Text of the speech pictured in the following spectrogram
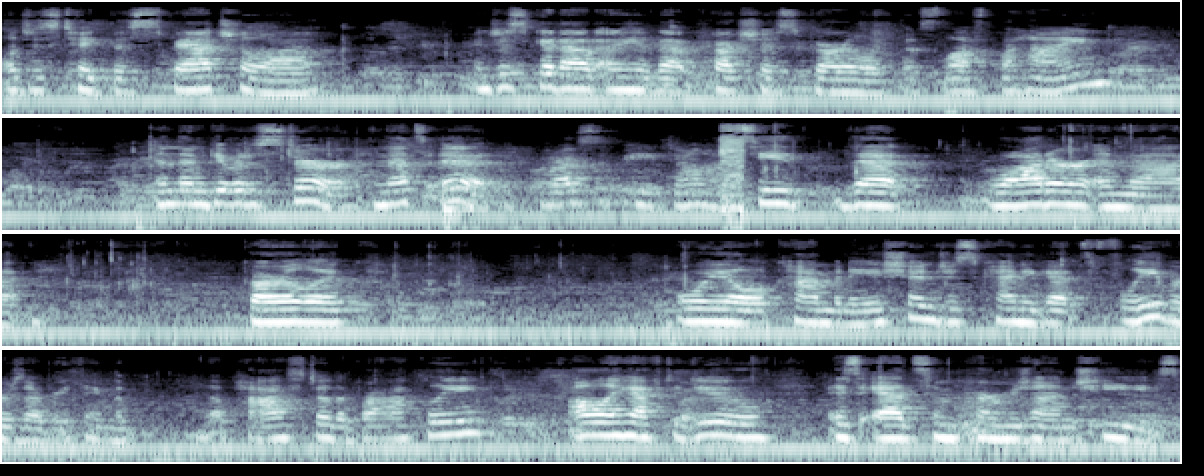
I'll just take this spatula and just get out any of that precious garlic that's left behind and then give it a stir and that's it. Recipe done. See that water and that garlic oil combination just kind of gets flavors everything. The the pasta, the broccoli, all I have to do is add some Parmesan cheese.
